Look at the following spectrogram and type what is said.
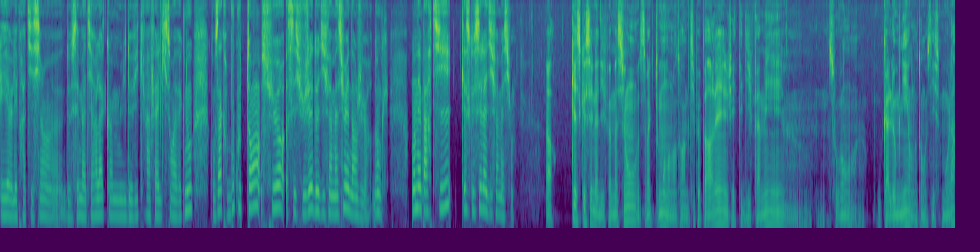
Et euh, les praticiens euh, de ces matières-là, comme Ludovic et Raphaël qui sont avec nous, consacrent beaucoup de temps sur ces sujets de diffamation et d'injure. Donc, on est parti. Qu'est-ce que c'est la diffamation? Qu'est-ce que c'est la diffamation? C'est vrai que tout le monde en entend un petit peu parler. J'ai été diffamé, euh, souvent, ou calomnié, on entend aussi ce mot-là.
